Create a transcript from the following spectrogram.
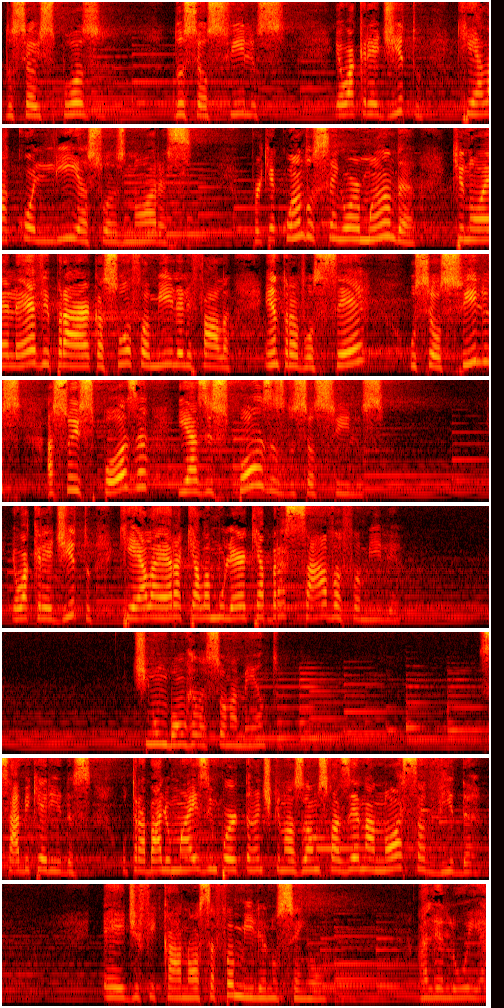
do seu esposo, dos seus filhos. Eu acredito que ela acolhia as suas noras. Porque quando o Senhor manda que Noé leve para a arca a sua família, ele fala: entra você, os seus filhos, a sua esposa e as esposas dos seus filhos. Eu acredito que ela era aquela mulher que abraçava a família tinha um bom relacionamento. Sabe, queridas, o trabalho mais importante que nós vamos fazer na nossa vida é edificar a nossa família no Senhor. Aleluia.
